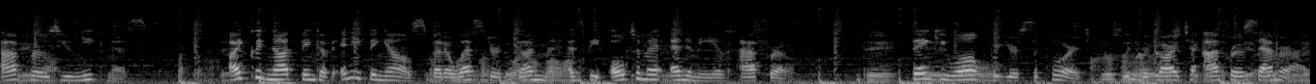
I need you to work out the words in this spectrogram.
Afro's uniqueness. I could not think of anything else but a Western gunman as the ultimate enemy of Afro. Thank you all for your support with regard to Afro Samurai.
